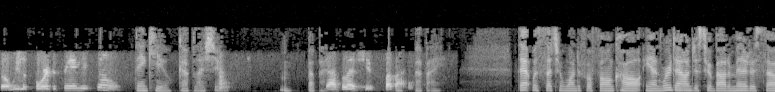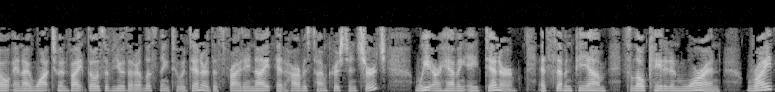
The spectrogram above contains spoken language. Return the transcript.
So we look forward to seeing you soon. Thank you. God bless you. Bye bye. God bless you. Bye bye. Bye bye. That was such a wonderful phone call, and we're down just to about a minute or so. And I want to invite those of you that are listening to a dinner this Friday night at Harvest Time Christian Church. We are having a dinner at 7 p.m. It's located in Warren, right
